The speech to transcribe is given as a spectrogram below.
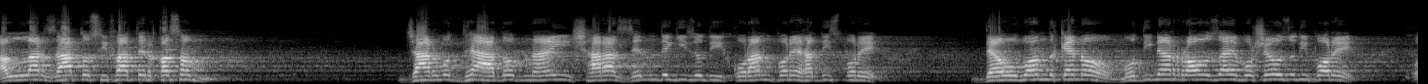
আল্লাহর জাত ও সিফাতের কসম, যার মধ্যে আদব নাই, সারা জেন্দেগি যদি কোরআন পরে হাদিস পরে দেওবন্দ কেন? মদিনার রওজায় বসেও যদি পড়ে, ও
